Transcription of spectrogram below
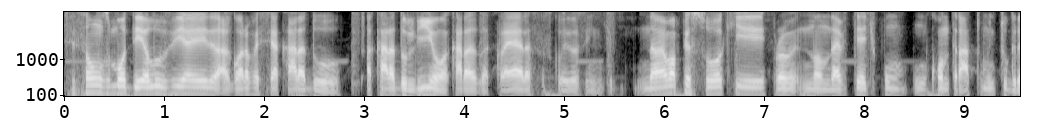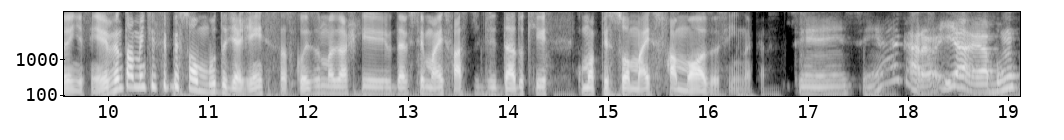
se são os modelos e aí agora vai ser a cara do. A cara do Leon, a cara da Claire, essas coisas assim. Tipo, não é uma pessoa que não deve ter, tipo, um, um, contrato muito grande, assim. Eventualmente esse pessoal muda de agência, essas coisas, mas eu acho que deve ser mais fácil de lidar do que com uma pessoa mais famosa, assim, né, cara? Sim, sim. É, cara, e é, é bom.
